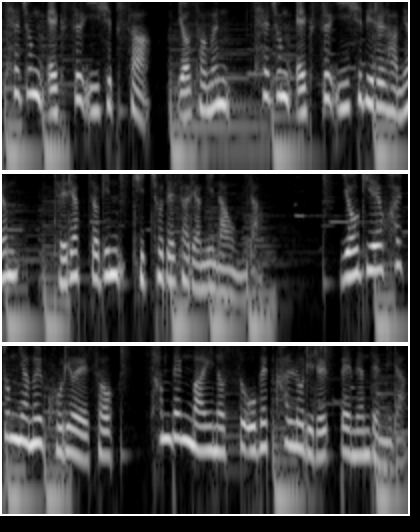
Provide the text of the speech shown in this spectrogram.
체중 X24, 여성은 체중 X21을 하면 대략적인 기초대사량이 나옵니다. 여기에 활동량을 고려해서 300-500 칼로리를 빼면 됩니다.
